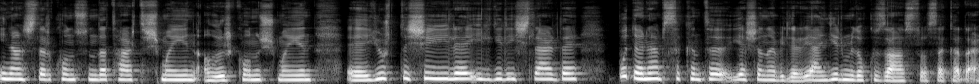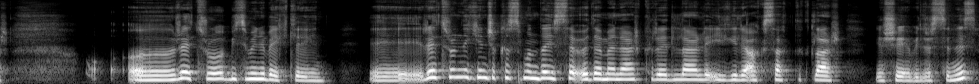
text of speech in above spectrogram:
inançları konusunda tartışmayın, ağır konuşmayın. E, yurt dışı ile ilgili işlerde bu dönem sıkıntı yaşanabilir. Yani 29 Ağustos'a kadar. E, retro bitimini bekleyin. E, retronun ikinci kısmında ise ödemeler, kredilerle ilgili aksaklıklar yaşayabilirsiniz.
